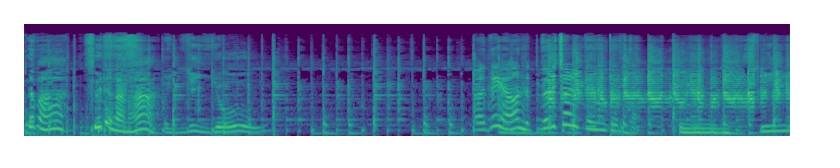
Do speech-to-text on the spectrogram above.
இதப்பா ஸ்வீட்டை காணா ஐயையோ. அதையா அந்த பெருச்சாளி தின்னுட்டு இருக்கேன். ம், sweet.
